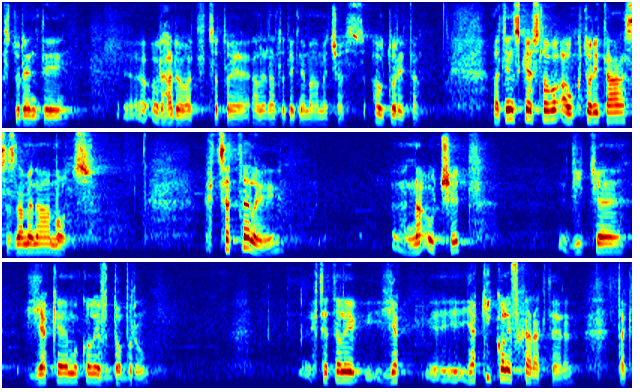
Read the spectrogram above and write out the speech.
studenty odhadovat, co to je, ale na to teď nemáme čas. Autorita. Latinské slovo autoritas znamená moc. Chcete-li naučit dítě jakémukoliv dobru, chcete-li jak, jakýkoliv charakter, tak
